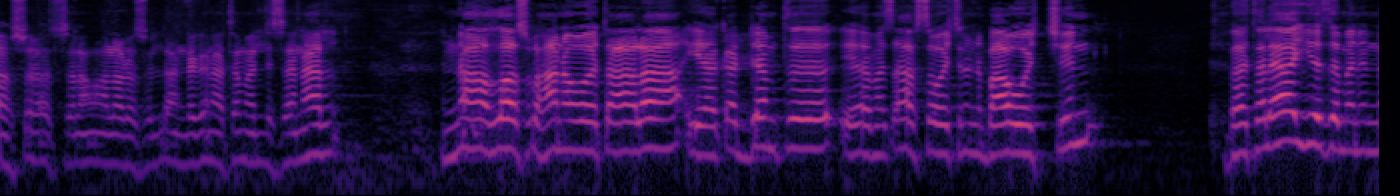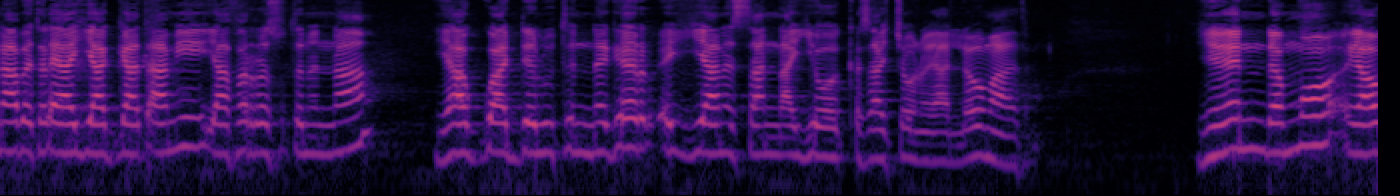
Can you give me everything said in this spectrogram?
አልሐምዱሊላህ ወሰላቱ ሰላም አላ ረሱላ እንደገና ተመልሰናል። እና አላህ ስብሓናሁ ወተላ የቀደምት የመጽሐፍ ሰዎችን ባዎችን በተለያየ ዘመንና በተለያየ አጋጣሚ ያፈረሱትንና ያጓደሉትን ነገር እያነሳና እየወቀሳቸው ነው ያለው ማለት ነው። ይህን ደግሞ ያው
